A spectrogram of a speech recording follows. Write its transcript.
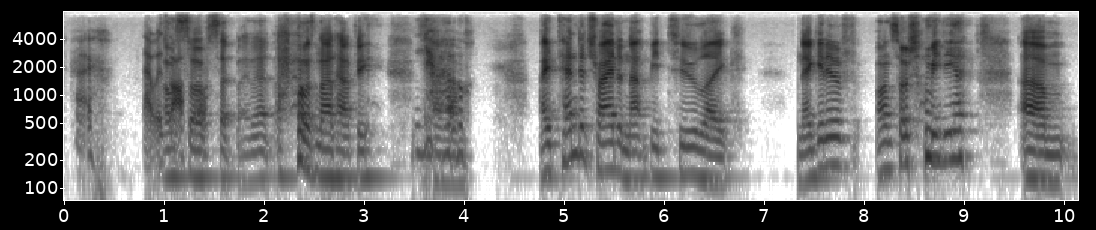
that was I was awful. so upset by that. I was not happy. No. Um, I tend to try to not be too like negative on social media. Um,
